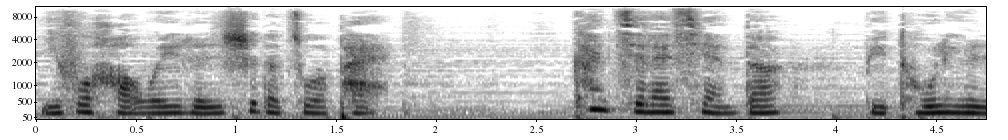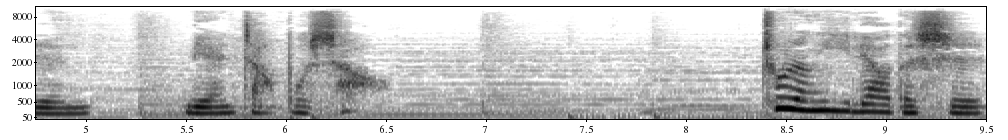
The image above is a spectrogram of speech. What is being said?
一副好为人师的做派。看起来显得比同龄人年长不少。出人意料的是，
